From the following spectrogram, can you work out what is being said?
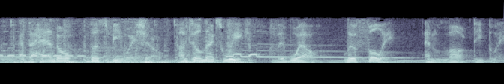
At the handle, The Spiwe Show. Until next week, live well, live fully, and love deeply.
